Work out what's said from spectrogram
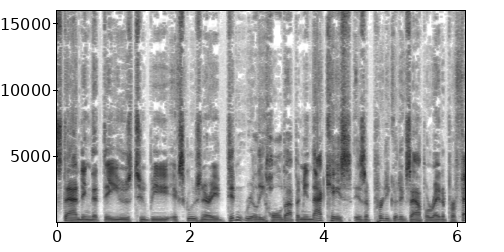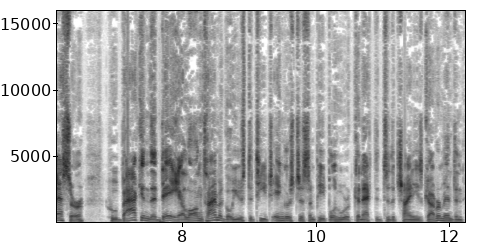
standing that they used to be exclusionary didn't really hold up. I mean, that case is a pretty good example, right? A professor who back in the day, a long time ago, used to teach English to some people who were connected to the Chinese government and,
